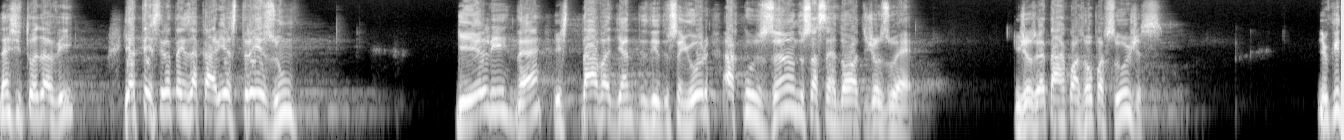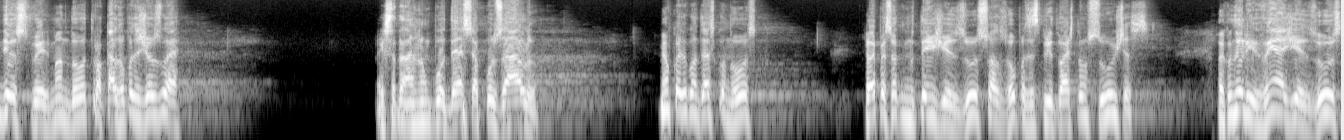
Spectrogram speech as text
Incitou a Davi. E a terceira está em Zacarias 3, 1. E ele né, estava diante do Senhor acusando o sacerdote Josué. E Josué estava com as roupas sujas. E o que Deus fez? Mandou trocar as roupas de Josué. Para que Satanás não pudesse acusá-lo. A mesma coisa acontece conosco. Aquela pessoa que não tem Jesus, suas roupas espirituais estão sujas. Mas quando ele vem a Jesus,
